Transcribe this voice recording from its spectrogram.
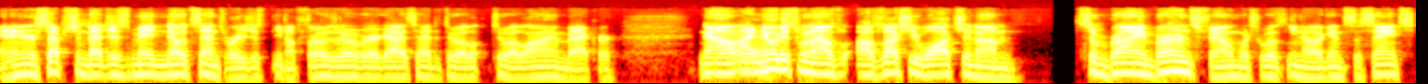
an interception that just made no sense, where he just you know throws it over a guy's head to a to a linebacker. Now I noticed when I was I was actually watching um some Brian Burns film, which was you know against the Saints,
